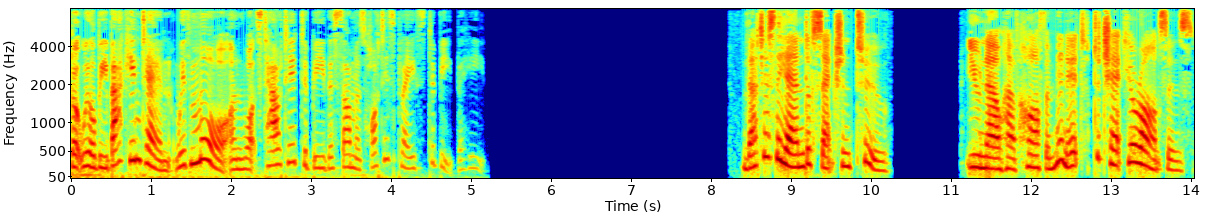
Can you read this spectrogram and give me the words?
but we'll be back in 10 with more on what's touted to be the summer's hottest place to beat the heat. That is the end of section 2. You now have half a minute to check your answers.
